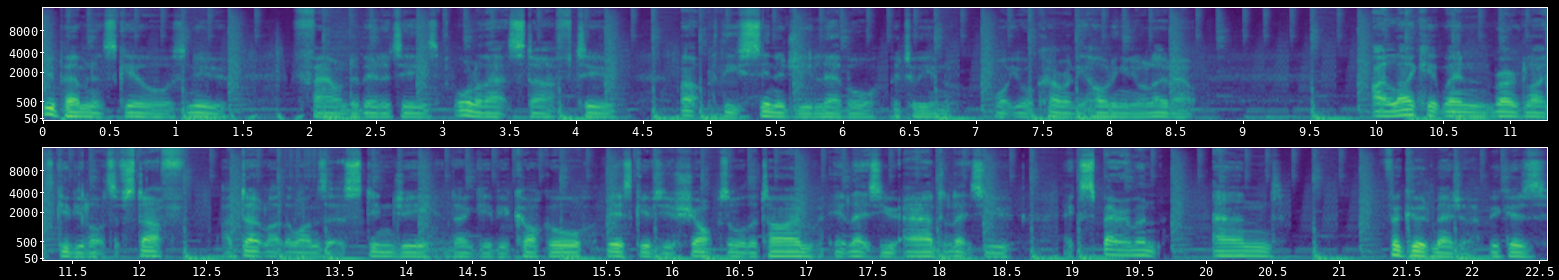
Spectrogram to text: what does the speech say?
new permanent skills, new found abilities, all of that stuff to up the synergy level between what you're currently holding in your loadout. I like it when roguelites give you lots of stuff. I don't like the ones that are stingy and don't give you cockle. This gives you shops all the time. It lets you add, lets you experiment, and for good measure, because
